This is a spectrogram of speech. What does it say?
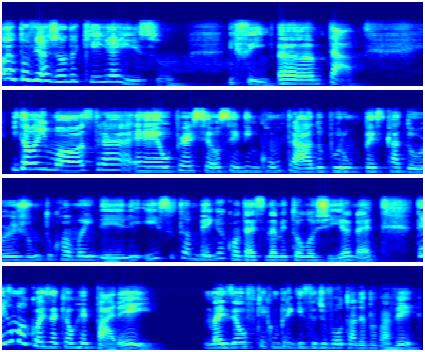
Ou eu tô viajando aqui e é isso. Enfim, tá. Então aí mostra é, o Perseu sendo encontrado por um pescador junto com a mãe dele. Isso também acontece na mitologia, né? Tem uma coisa que eu reparei, mas eu fiquei com preguiça de voltar depois pra ver.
